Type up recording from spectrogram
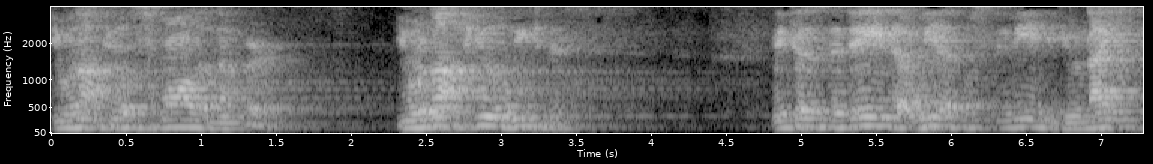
You will not feel small in number. You will not feel weakness. Because the day that we as Muslimin unite,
